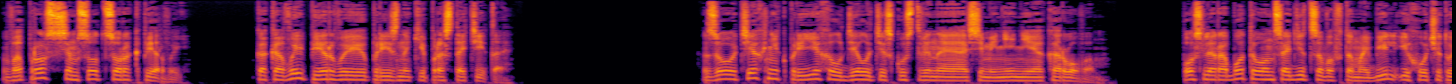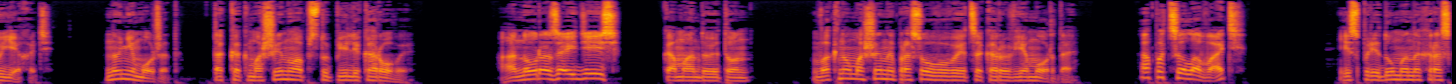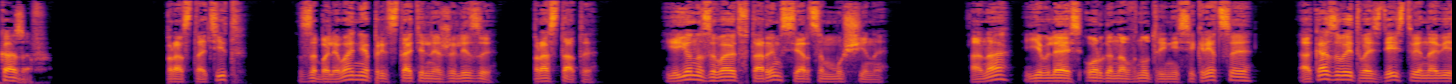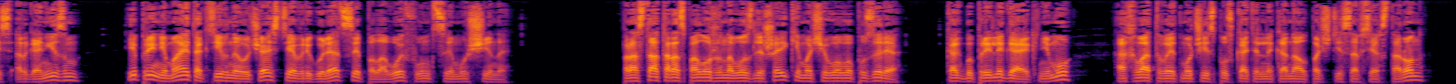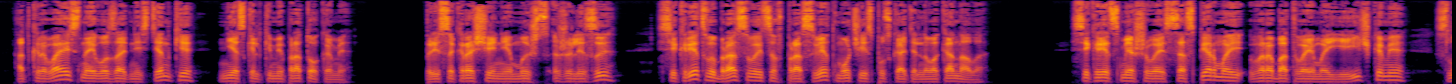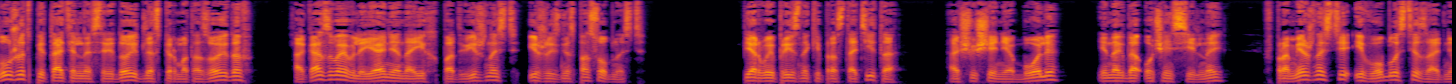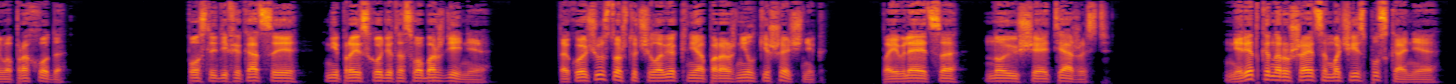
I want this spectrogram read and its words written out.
Вопрос 741. Каковы первые признаки простатита? Зоотехник приехал делать искусственное осеменение коровам. После работы он садится в автомобиль и хочет уехать. Но не может, так как машину обступили коровы. «А ну, разойдись!» — командует он. В окно машины просовывается коровья морда. «А поцеловать?» Из придуманных рассказов. Простатит – заболевание предстательной железы, простаты. Ее называют вторым сердцем мужчины. Она, являясь органом внутренней секреции, оказывает воздействие на весь организм и принимает активное участие в регуляции половой функции мужчины. Простата расположена возле шейки мочевого пузыря, как бы прилегая к нему, охватывает мочеиспускательный канал почти со всех сторон, открываясь на его задней стенке несколькими протоками. При сокращении мышц железы секрет выбрасывается в просвет мочеиспускательного канала. Секрет, смешиваясь со спермой, вырабатываемой яичками, служит питательной средой для сперматозоидов, оказывая влияние на их подвижность и жизнеспособность. Первые признаки простатита – ощущение боли, иногда очень сильной, в промежности и в области заднего прохода. После дефекации не происходит освобождение. Такое чувство, что человек не опорожнил кишечник. Появляется ноющая тяжесть. Нередко нарушается мочеиспускание.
